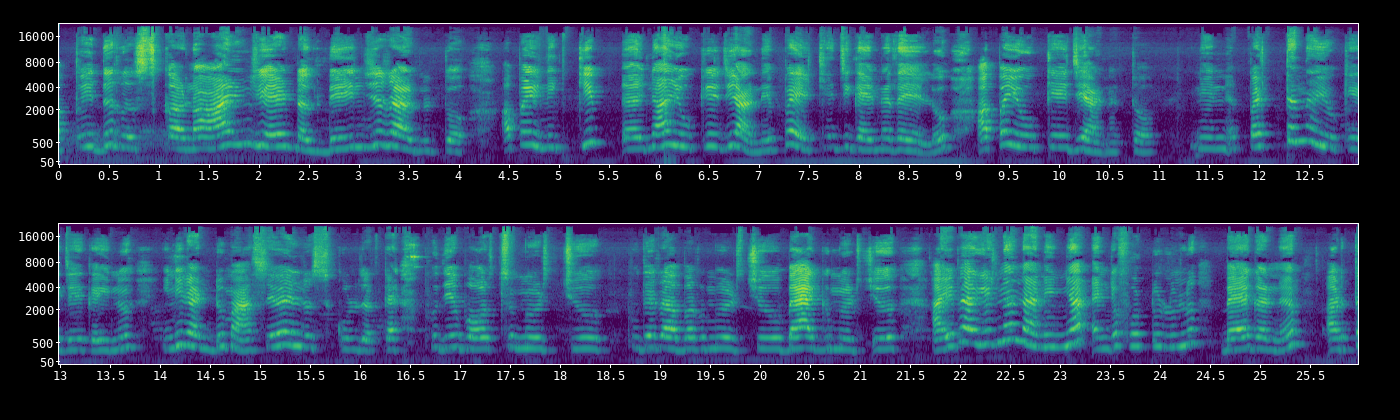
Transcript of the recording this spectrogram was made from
അപ്പൊ ഇത് റിസ്ക് ആണ്. ആരും ചെയ്യേണ്ടത് ഡേഞ്ചർ ആണ് കേട്ടോ അപ്പൊ എനിക്ക് ഞാൻ യു കെ ജി ആണ്. ഇപ്പൊ എൽ കെ ജി കഴിഞ്ഞതേ ഉള്ളൂ. അപ്പൊ യു കെ ജി ആണ് കേട്ടോ പെട്ടെന്ന് യു കെ ജി കഴിഞ്ഞു. ഇനി രണ്ടു മാസമേ ഉള്ളൂ സ്കൂളിലൊക്കെ പുതിയ ബോർഡ്സ് മേടിച്ചു പുതിയ റബ്ബർ മേടിച്ചു ബാഗ് മേടിച്ചു. ഐ ബാഗിൽ നിന്ന് നനഞ്ഞ എന്റെ ഫോട്ടോയിലുള്ള ബാഗാണ് അടുത്ത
